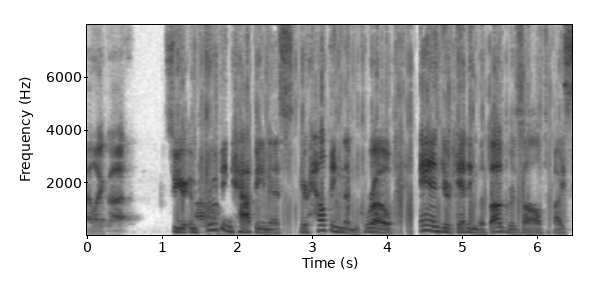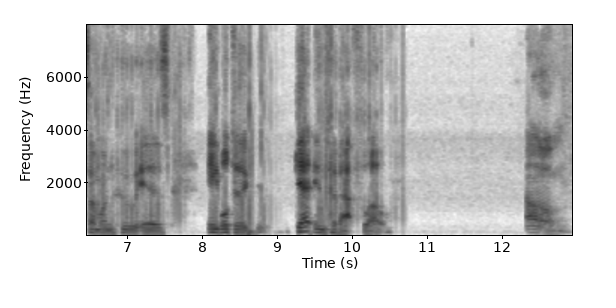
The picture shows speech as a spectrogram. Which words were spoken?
I like that. So you're improving happiness, you're helping them grow, and you're getting the bug resolved by someone who is able to get into that flow. Um,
